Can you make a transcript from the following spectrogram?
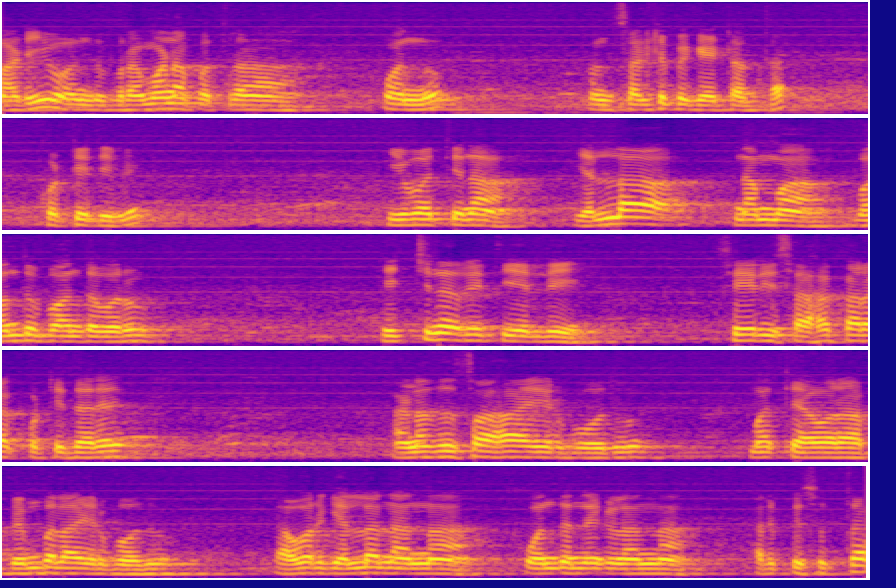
ಮಾಡಿ ಒಂದು ಪ್ರಮಾಣ ಪತ್ರವನ್ನು, ಒಂದು ಸರ್ಟಿಫಿಕೇಟ್ ಅಂತ ಕೊಟ್ಟಿದ್ದೀವಿ. ಇವತ್ತಿನ ಎಲ್ಲ ನಮ್ಮ ಬಂಧು ಬಾಂಧವರು ಹೆಚ್ಚಿನ ರೀತಿಯಲ್ಲಿ ಸೇರಿ ಸಹಕಾರ ಕೊಟ್ಟಿದ್ದಾರೆ. ಹಣದ ಸಹಾಯ ಇರ್ಬೋದು, ಮತ್ತು ಅವರ ಬೆಂಬಲ ಇರ್ಬೋದು. ಅವರಿಗೆಲ್ಲ ನನ್ನ ವಂದನೆಗಳನ್ನು ಅರ್ಪಿಸುತ್ತಾ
